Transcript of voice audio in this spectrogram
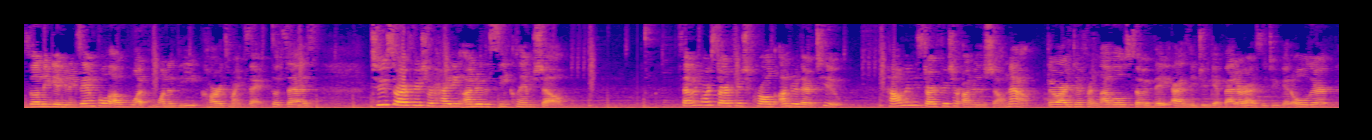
So let me give you an example of what one of the cards might say. So it says, two starfish were hiding under the sea clam shell. Seven more starfish crawled under there too. How many starfish are under the shell now? There are different levels, so if they, as they do get better, as they do get older,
